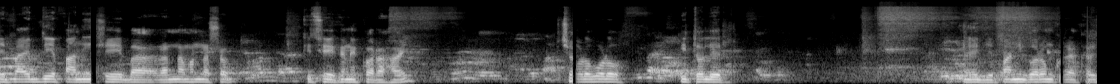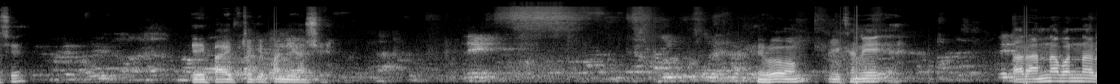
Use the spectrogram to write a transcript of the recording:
এই পাইপ দিয়ে পানি সে বা রান্না বান্না সব কিছু এখানে করা হয়। বড় বড় পিতলের এই যে পানি গরম করে রাখা হয়েছে। এই পাইপ থেকে পানি আসে। এবং এখানে রান্না বান্নার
